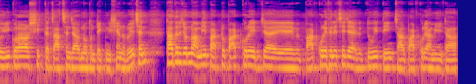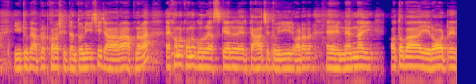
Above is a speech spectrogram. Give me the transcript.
তৈরি করার শিখতে চাচ্ছেন, যারা নতুন টেকনিশিয়ান রয়েছেন, তাদের জন্য আমি পার্ট টু পার্ট করে পার্ট করে ফেলেছি যে, এক, দুই, তিন, চার পার্ট করে আমি এটা ইউটিউবে আপলোড করার সিদ্ধান্ত নিয়েছি। যারা আপনারা এখনও কোনো গরুর স্কেলের কাজ তৈরির অর্ডার নেন নাই অথবা এই রডের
